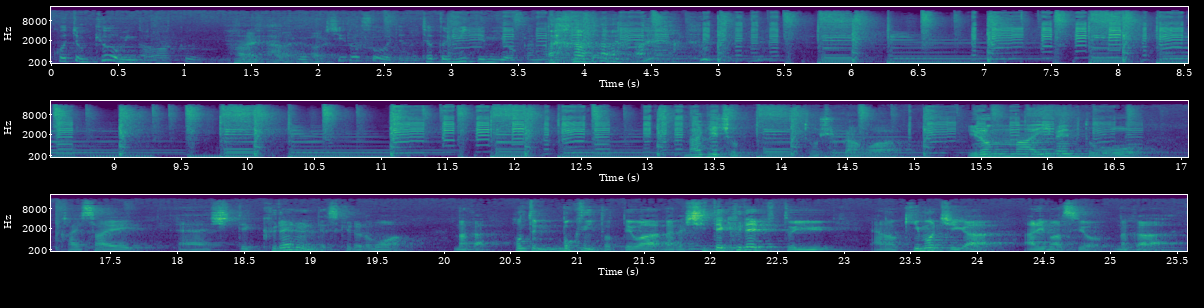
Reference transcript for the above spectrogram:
こっちも興味が湧くんですね、はいはいはい。あ面白そうじゃない。ちょっと見てみようかな。奈義町図書館はいろんなイベントを開催、えーしてくれるんですけれどもなんか本当に僕にとってはなんかしてくれるというあの気持ちがありますよ。なんか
